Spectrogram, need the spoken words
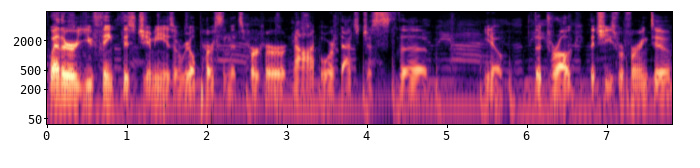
whether you think this jimmy is a real person that's hurt her or not or if that's just the you know the drug that she's referring to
